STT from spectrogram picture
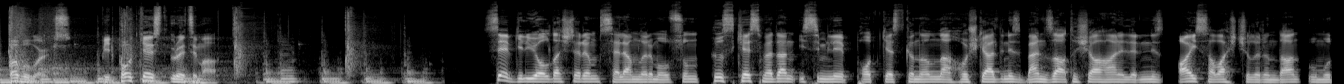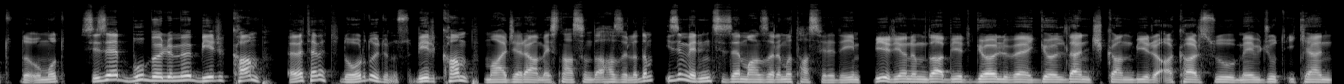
Bubbleworks, bir podcast üretimi. Sevgili yoldaşlarım, selamlarım olsun. Hız Kesmeden isimli podcast kanalına hoş geldiniz. Ben zatı şahaneleriniz Ay Savaşçılarından Umut da Umut. Size bu bölümü bir kamp, evet evet doğru duydunuz. Bir kamp maceram esnasında hazırladım. İzin verin size manzaramı tasvir edeyim. Bir yanımda bir göl ve gölden çıkan bir akarsu mevcut iken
